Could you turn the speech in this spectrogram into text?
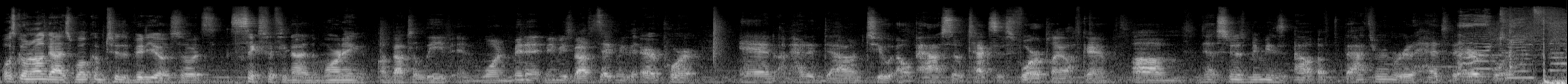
What's going on guys? Welcome to the video. So it's 6.59 in the morning. I'm about to leave in one minute. Mimi's about to take me to the airport and I'm headed down to El Paso, Texas for a playoff game. Um, yeah, as soon as Mimi's out of the bathroom, we're gonna head to the airport.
